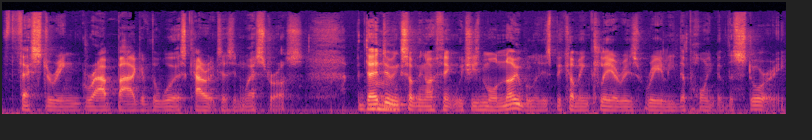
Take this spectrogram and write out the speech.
festering grab bag of the worst characters in Westeros, they're doing something I think which is more noble and is becoming clear is really the point of the story.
